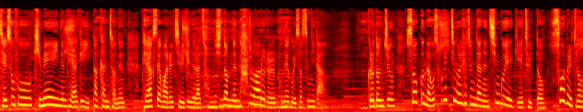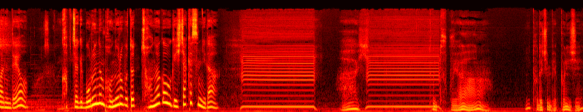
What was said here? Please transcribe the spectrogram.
재수 후 김해에 있는 대학에 입학한 저는 대학 생활을 즐기느라 정신없는 하루하루를 보내고 있었습니다 그러던 중 수업 끝나고 소개팅을 해준다는 친구 얘기에 들떠 수업에 들어가는데요 갑자기 모르는 번호로부터 전화가 오기 시작했습니다 아이 돈 누구야? 이 도대체 몇 번이지?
